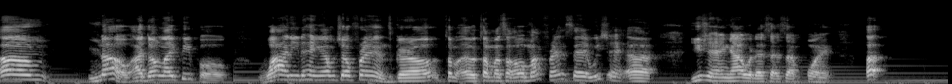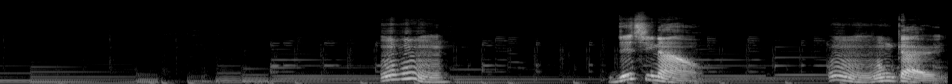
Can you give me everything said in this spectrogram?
Um, no, I don't like people. Why I need to hang out with your friends, girl? Talking, uh, talking about, oh, my friend said we should, uh, you should hang out with us at some point. Uh, mm-hmm. Did she now? Hmm, okay.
